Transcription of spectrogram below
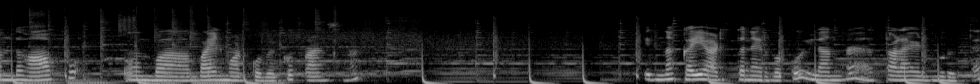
ಒಂದು ಹಾಫು ಬಾಯ್ಲ್ ಮಾಡ್ಕೋಬೇಕು ಫ್ರಾನ್ಸ್ನ. ಇದನ್ನ ಕೈ ಆಡಿಸ್ತಾನೆ ಇರಬೇಕು, ಇಲ್ಲಾಂದರೆ ತಳ ಹಿಡಿದ್ಬಿಡುತ್ತೆ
